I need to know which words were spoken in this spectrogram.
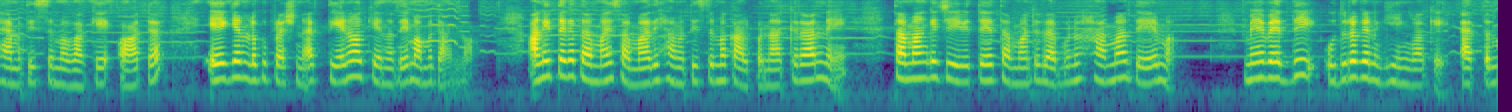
හැමතිස්සෙම වගේ ඔයාට ඒ ගැන ලොකු ප්‍රශ්නයක් තියෙනවා කියන දේ මම දන්නවා. අනිත් එක තමයි සමාධි හැමතිස්සෙම කල්පනා කරන්නේ තමන්ගේ ජීවිතයේ තමන්ට ලැබුණු හැම දේම මේ වෙද්දි උදුරගෙන ගිහින් වගේ ඇත්තම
